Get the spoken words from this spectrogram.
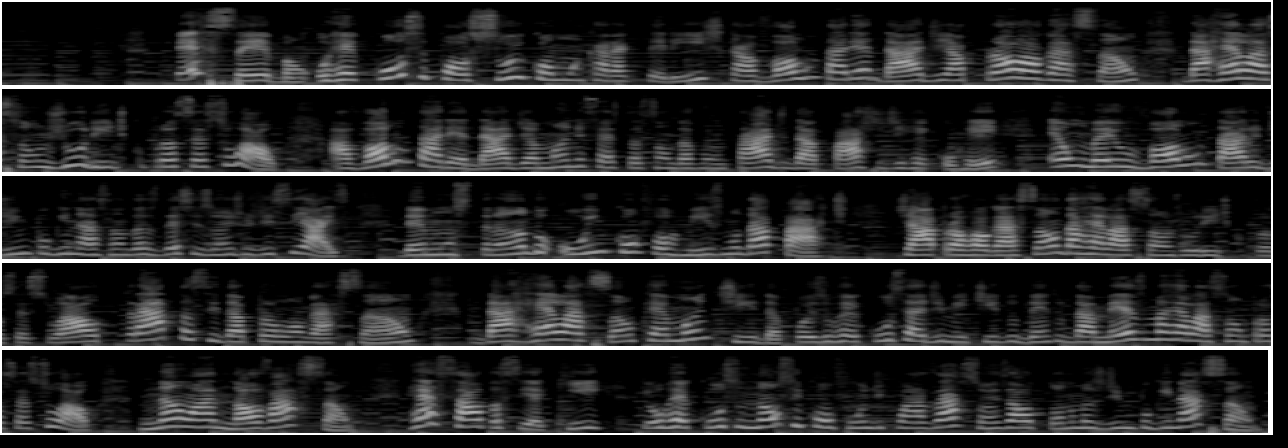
Percebam, o recurso possui como uma característica a voluntariedade e a prorrogação da relação jurídico-processual. A voluntariedade, a manifestação da vontade da parte de recorrer, é um meio voluntário de impugnação das decisões judiciais, demonstrando o inconformismo da parte. Já a prorrogação da relação jurídico-processual trata-se da prolongação da relação que é mantida, pois o recurso é admitido dentro da mesma relação processual. Não há nova ação. Ressalta-se aqui que o recurso não se confunde com as ações autônomas de impugnação.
